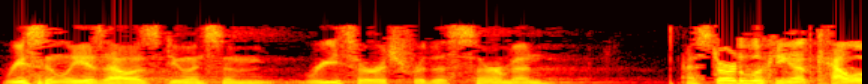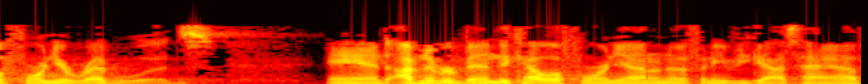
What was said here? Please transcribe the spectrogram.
Recently, as I was doing some research for this sermon, I started looking at California redwoods. And I've never been to California. I don't know if any of you guys have.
